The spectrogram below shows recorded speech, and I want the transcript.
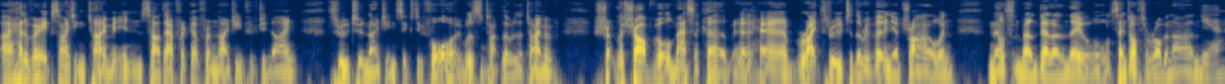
I had a very exciting time in South Africa from 1959 through to 1964. It was, mm-hmm. t- the time of sh- the Sharpeville massacre, uh, yeah. uh, right through to the Rivonia trial when Nelson Mandela and they were all sent off to Robben Island. Yeah.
